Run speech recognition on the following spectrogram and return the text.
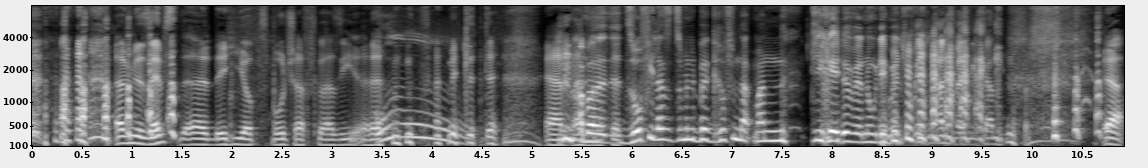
habe ich mir selbst äh, eine Hiobsbotschaft quasi äh, Oh. vermittelt. Ja, Aber nicht, so viel hast du zumindest begriffen, dass man die Redewendung dementsprechend anwenden kann. Ja,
